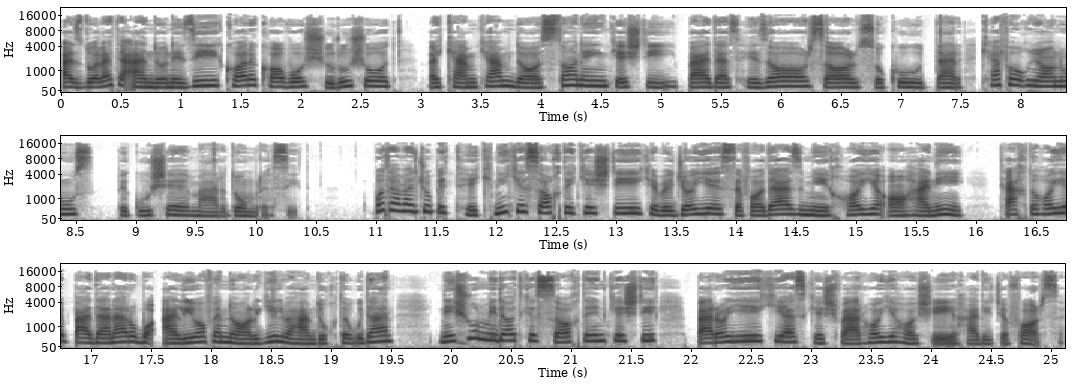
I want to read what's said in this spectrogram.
از دولت اندونزی کار کاوش شروع شد و کم کم داستان این کشتی بعد از هزار سال سکوت در کف اقیانوس به گوش مردم رسید. با توجه به تکنیک ساخت کشتی که به جای استفاده از میخهای آهنی تخته های بدنه رو با الیاف نارگیل به هم دوخته بودن نشون می‌داد که ساخت این کشتی برای یکی از کشورهای حاشیه خلیج فارسه.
